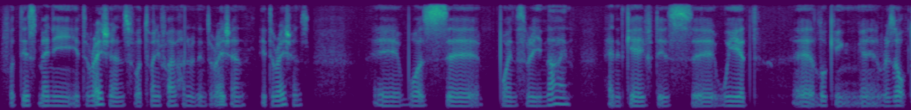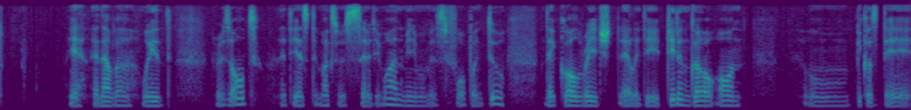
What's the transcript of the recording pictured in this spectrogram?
for this many iterations, for 2500 iteration, iterations, uh, was uh, 0.39, and it gave this uh, weird uh, looking uh, result. Yeah, another weird result that yes, the maximum is 71, minimum is 4.2. The goal reached, LED didn't go on um, because the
